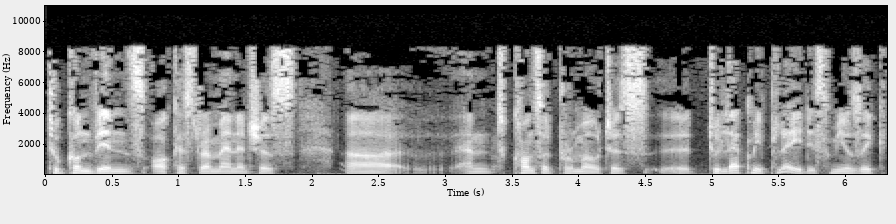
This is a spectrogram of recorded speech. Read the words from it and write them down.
to convince orchestra managers uh, and concert promoters uh, to let me play this music.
